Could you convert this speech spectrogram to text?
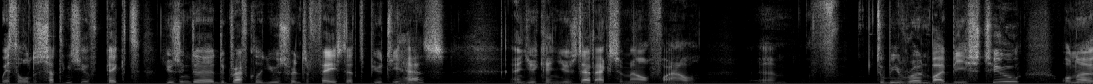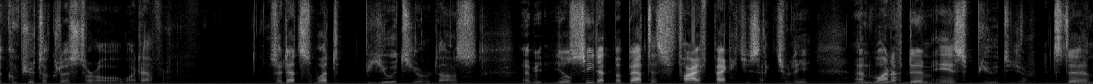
with all the settings you've picked using the, the graphical user interface that BEAUti has and you can use that XML file um, to be run by Beast2 on a computer cluster or whatever. So that's what Beautier does. Uh, you'll see that Babette is five packages actually, and one of them is Beautier. It's the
